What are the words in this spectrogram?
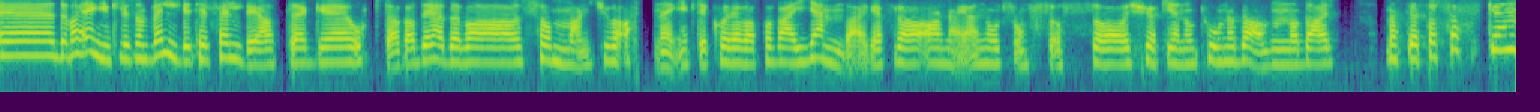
eh, det var egentlig sånn veldig tilfeldig at jeg eh, oppdaga det. Det var sommeren 2018 egentlig, hvor jeg var på vei hjem der er fra Arnøya i Nord-Troms. Og kjørte gjennom Tornedalen, og der møtte jeg på søsken.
